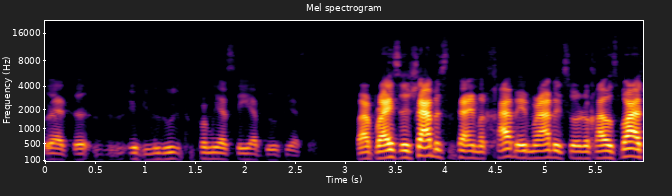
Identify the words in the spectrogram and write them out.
that uh, if you do it from yesterday, you have to do it for yesterday. For of Shabbos, the time of Chabim Rabbi Sort of Chalos Bash,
